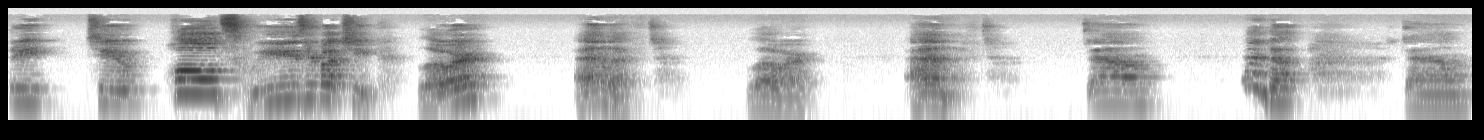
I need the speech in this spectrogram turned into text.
three, two, hold, squeeze your butt cheek. Lower and lift, lower and lift. Down and up, down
